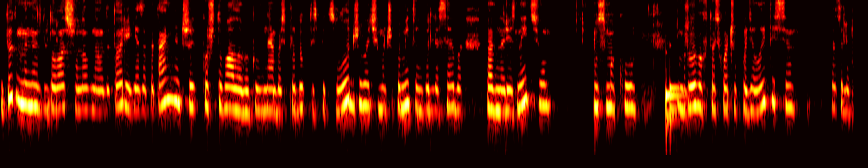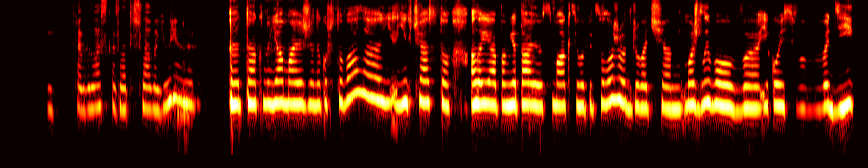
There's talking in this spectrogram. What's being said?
І тут у мене до вас, шановна аудиторія, є запитання, чи коштували ви коли-небудь продукти з підсолоджувачами, чи помітили ви для себе певну різницю у смаку? Можливо, хтось хоче поділитися. Я залюбки. Так, будь ласка, Златослава Юрівна. Е, Так, ну я майже не коштувала їх часто, але я пам'ятаю смак цього підсолоджувача. Можливо, в якоїсь в- воді,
